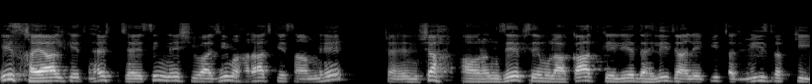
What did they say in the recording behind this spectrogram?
इस ख्याल के तहत जयसिंह ने शिवाजी महाराज के सामने शहनशाह औरंगज़ेब से मुलाकात के लिए दहली जाने की तजवीज रखी।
